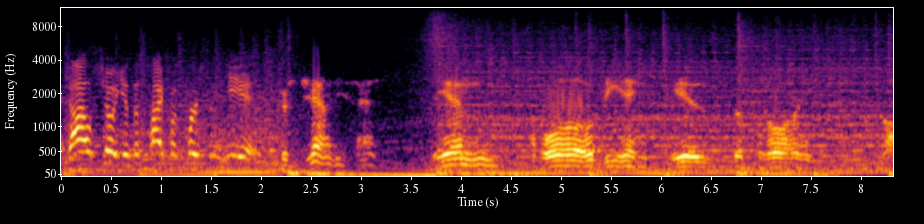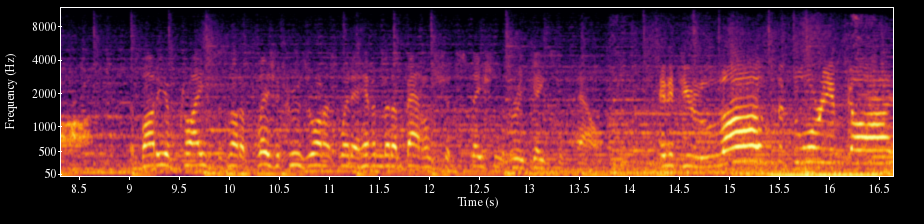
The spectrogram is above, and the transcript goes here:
and I'll show you the type of person he is. Christianity says the end of all being is the glory of God. The body of Christ is not a pleasure cruiser on its way to heaven, but a battleship stationed at the very gates of hell. And if you love the glory of God,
